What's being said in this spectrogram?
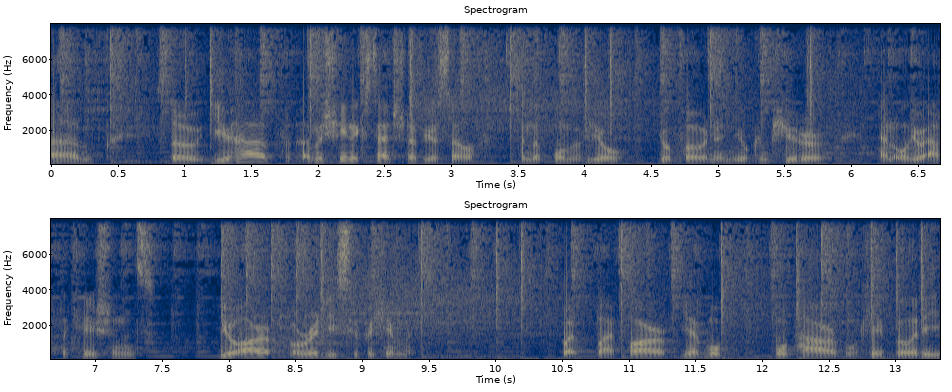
Um, so you have a machine extension of yourself in the form of your, your phone and your computer and all your applications. You are already superhuman. But by far, you have more, more power, more capability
